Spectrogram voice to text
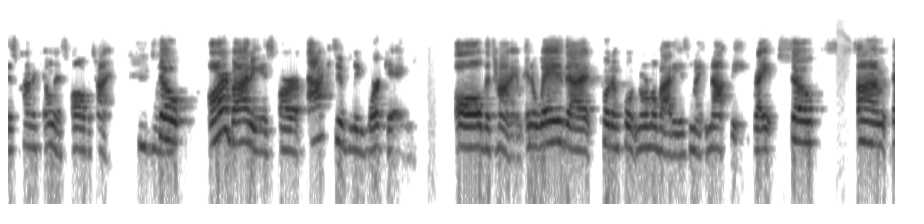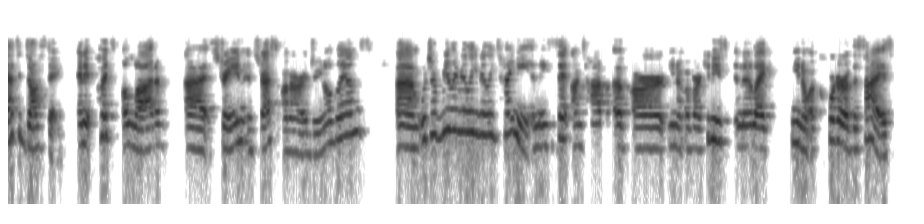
this chronic illness all the time. Mm-hmm. So our bodies are actively working all the time in a way that quote unquote normal bodies might not be, right? So um, that's exhausting and it puts a lot of uh, strain and stress on our adrenal glands. Um, which are really, really, really tiny, and they sit on top of our, you know, of our kidneys, and they're like, you know, a quarter of the size,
